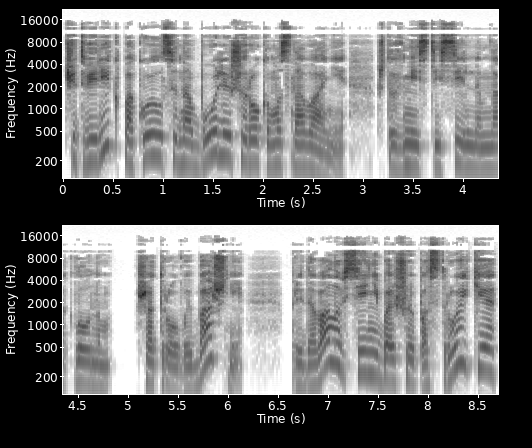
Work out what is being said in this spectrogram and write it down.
Четверик покоился на более широком основании, что вместе с сильным наклоном шатровой башни — придавало всей небольшой постройке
